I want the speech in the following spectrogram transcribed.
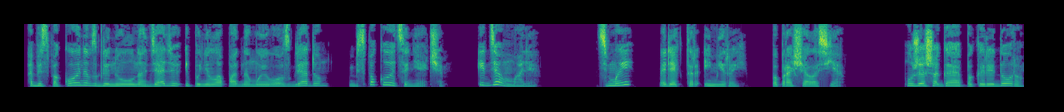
обеспокоенно взглянула на дядю и поняла по одному его взгляду, беспокоиться не о чем. «Идем, Мали». «Тьмы, ректор и Мирой», — попрощалась я. Уже шагая по коридору,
